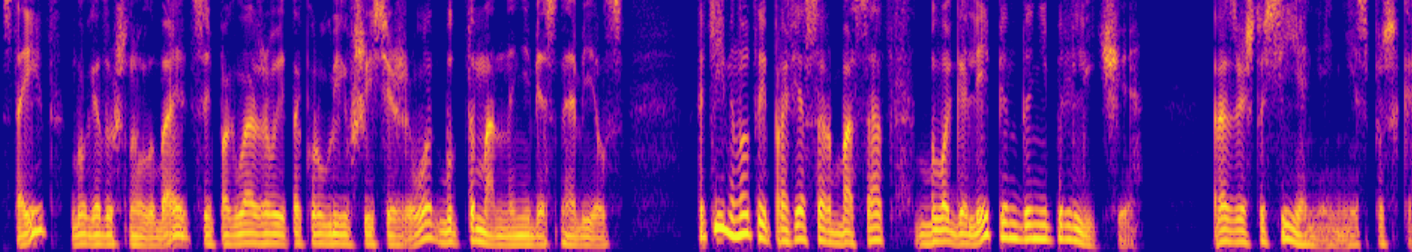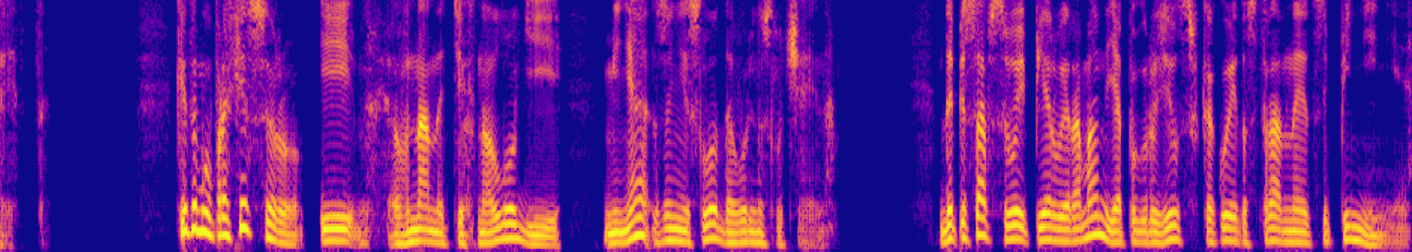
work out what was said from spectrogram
Стоит, благодушно улыбается и поглаживает округлившийся живот, будто манна небесная объелся. В такие минуты профессор Басат благолепен до неприличия разве что сияние не испускает. К этому профессору и в нанотехнологии меня занесло довольно случайно. Дописав свой первый роман, я погрузился в какое-то странное оцепенение,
